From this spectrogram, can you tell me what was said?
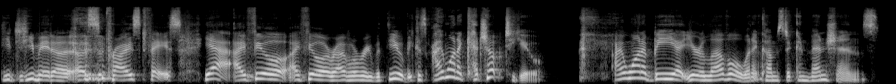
He, he made a, a surprised face. Yeah, I feel I feel a rivalry with you because I want to catch up to you. I want to be at your level when it comes to conventions.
